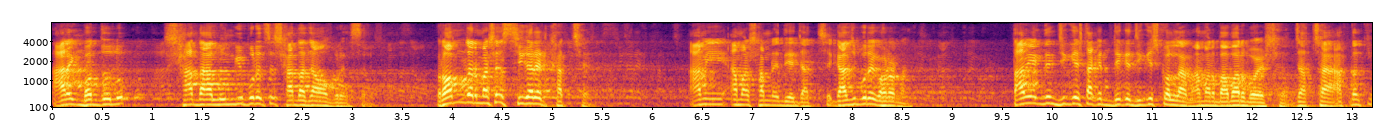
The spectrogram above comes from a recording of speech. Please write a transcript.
আরেক ভদ্রলোক সাদা লুঙ্গি পরেছে সাদা জামা পরেছে। রমজান মাসে সিগারেট খাচ্ছে। আমি আমার সামনে দিয়ে যাচ্ছে। গাজীপুরে ঘটনা। তা আমি একদিন জিজ্ঞেস তাকে ডেকে জিজ্ঞেস করলাম আমার বাবার বয়সে। যাচ্ছা আপনার কি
